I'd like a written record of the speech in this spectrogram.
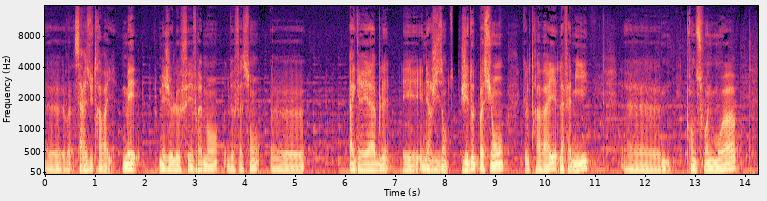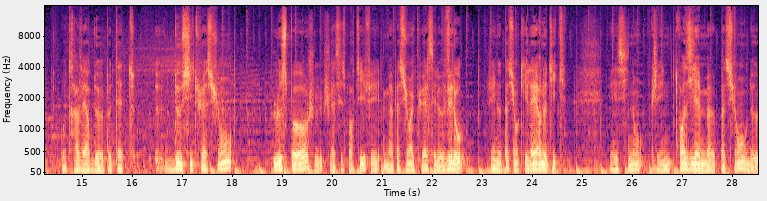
Euh, voilà, ça reste du travail. Mais mais je le fais vraiment de façon euh, agréable et énergisante. J'ai d'autres passions le travail, la famille, euh, prendre soin de moi au travers de peut-être euh, deux situations. Le sport, je, suis assez sportif et ma passion actuelle c'est le vélo. J'ai une autre passion qui est l'aéronautique. Et sinon, j'ai une troisième passion ou de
